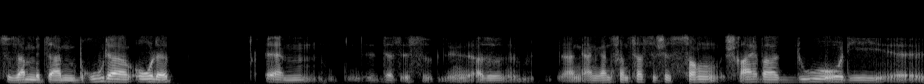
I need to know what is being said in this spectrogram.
zusammen mit seinem Bruder Ole. Ähm, das ist äh, also ein, ein ganz fantastisches Songschreiber-Duo, die äh,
